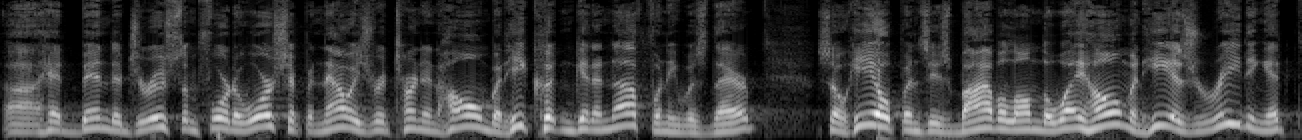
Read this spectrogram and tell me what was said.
uh, had been to Jerusalem for to worship and now he's returning home, but he couldn't get enough when he was there. So he opens his Bible on the way home and he is reading it,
